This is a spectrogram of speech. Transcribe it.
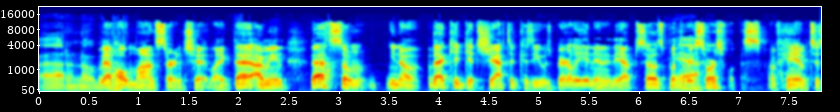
I don't know. that whole monster and shit like that. I mean, that's some you know that kid gets shafted because he was barely in any of the episodes, but the resourcefulness of him to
